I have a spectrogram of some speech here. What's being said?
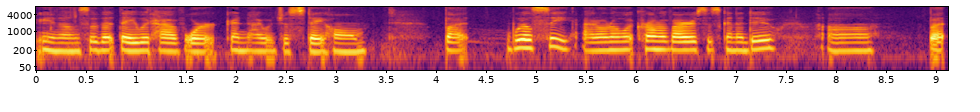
you know, so that they would have work and I would just stay home. But we'll see. I don't know what coronavirus is going to do. Uh, but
